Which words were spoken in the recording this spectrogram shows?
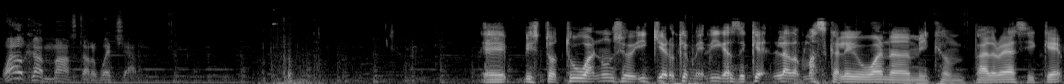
Welcome, Master Witcher. He visto tu anuncio y quiero que me digas de qué lado más caleuana, mi compadre, así que...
